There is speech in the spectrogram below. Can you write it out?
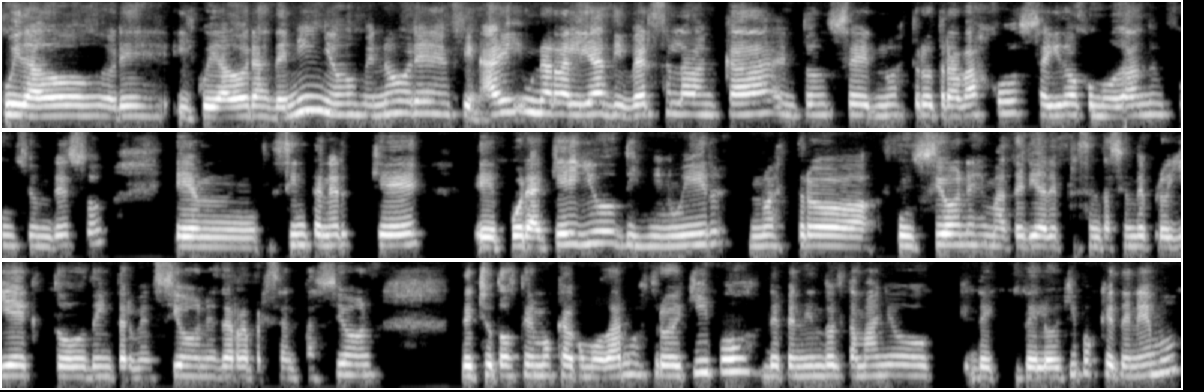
cuidadores y cuidadoras de niños menores, en fin, hay una realidad diversa en la bancada, entonces nuestro trabajo se ha ido acomodando en función de eso, sin tener que eh, por aquello disminuir nuestras funciones en materia de presentación de proyectos, de intervenciones, de representación. De hecho, todos tenemos que acomodar nuestro equipo dependiendo del tamaño de, de los equipos que tenemos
